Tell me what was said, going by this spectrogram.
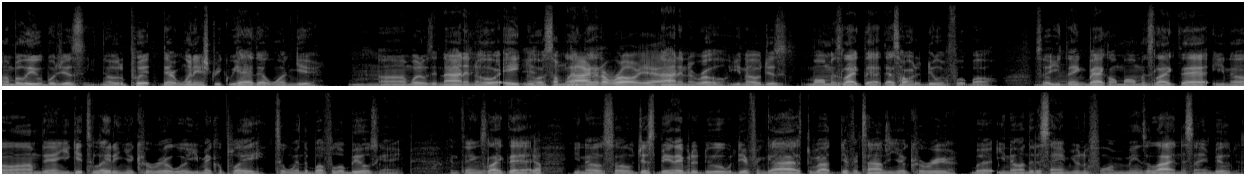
unbelievable just, you know, to put that winning streak we had that one year. Mm-hmm. Um, what was it, nine and zero oh or eight and zero oh or something nine like that? Nine in a row, yeah. Nine in a row. You know, just moments like that. That's hard to do in football. So mm-hmm. you think back on moments like that, you know, um, then you get to late in your career where you make a play to win the Buffalo Bills game and things like that. Yep. You know, so just being able to do it with different guys throughout different times in your career, but you know, under the same uniform means a lot in the same building.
